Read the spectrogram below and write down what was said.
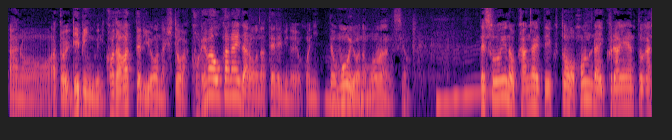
あのあとリビングにこだわってるような人はこれは置かないだろうなテレビの横にって思うようなものなんですよ。でそういうのを考えていくと本来クライアントが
